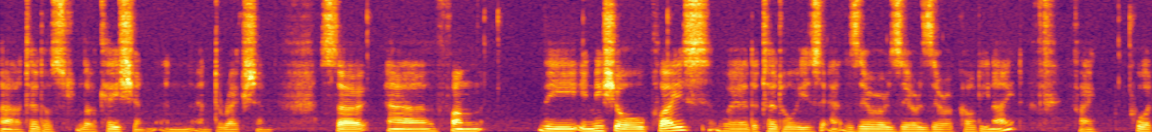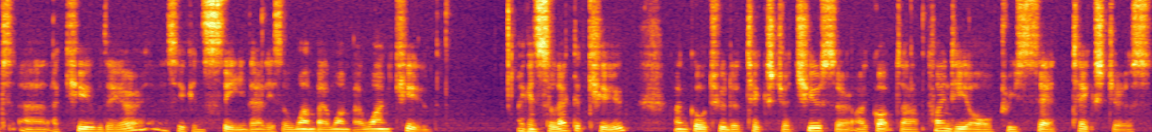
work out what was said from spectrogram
uh, turtle's location and, and direction. So uh, from the initial place where the turtle is at 0, 0, 0 coordinate, if I put uh, a cube there, as you can see, that is a 1 by 1 by 1 cube. I can select the cube and go to the texture chooser. I got uh, plenty of preset textures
